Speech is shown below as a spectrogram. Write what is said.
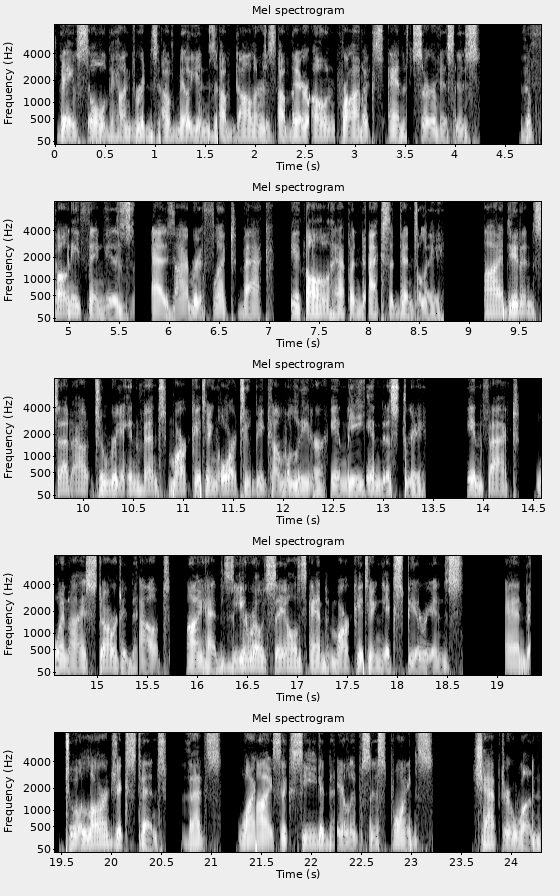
They've sold hundreds of millions of dollars of their own products and services. The funny thing is, as I reflect back, it all happened accidentally. I didn't set out to reinvent marketing or to become a leader in the industry. In fact, when I started out, I had zero sales and marketing experience. And, to a large extent, that's why I succeeded. Ellipsis points. Chapter 1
